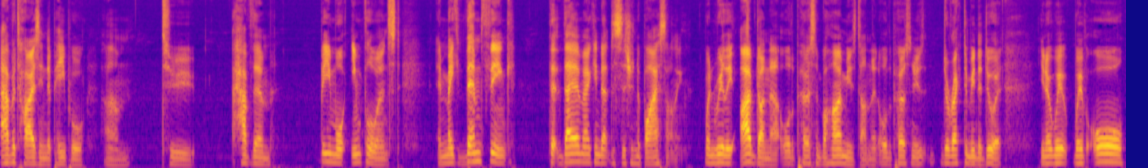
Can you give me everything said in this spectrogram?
advertising to people um, to have them be more influenced and make them think that they are making that decision to buy something when really I've done that, or the person behind me has done that, or the person who's directed me to do it. You know, we we've all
